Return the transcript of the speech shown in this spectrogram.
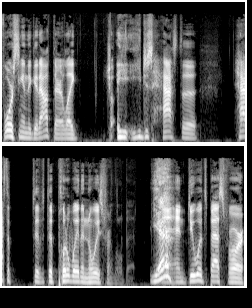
forcing him to get out there, like he, he just has to has to, to to put away the noise for a little bit, Yeah. and, and do what's best for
